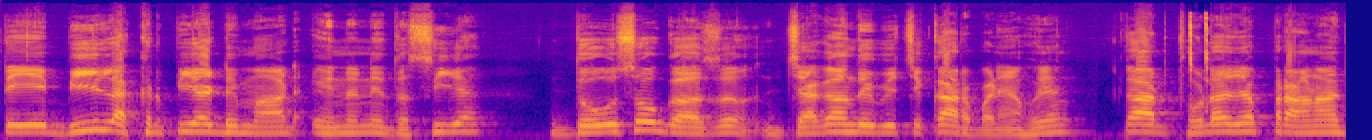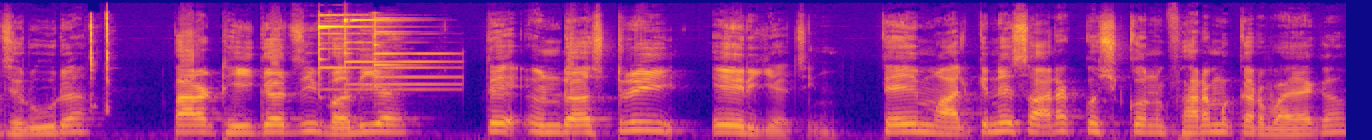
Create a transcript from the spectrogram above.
ਤੇ 20 ਲੱਖ ਰੁਪਇਆ ਡਿਮਾਂਡ ਇਹਨਾਂ ਨੇ ਦੱਸੀ ਆ 200 ਗਜ਼ ਜਗ੍ਹਾ ਦੇ ਵਿੱਚ ਘਰ ਬਣਿਆ ਹੋਇਆ ਘਰ ਥੋੜਾ ਜਿਹਾ ਪੁਰਾਣਾ ਜ਼ਰੂਰ ਆ ਪਰ ਠੀਕ ਹੈ ਜੀ, ਵਧੀਆ ਹੈ। ਤੇ ਇੰਡਸਟਰੀ ਏਰੀਆ ਚ ਤੇ ਮਾਲਕ ਨੇ ਸਾਰਾ ਕੁਝ ਕਨਫਰਮ ਕਰਵਾਇਆਗਾ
